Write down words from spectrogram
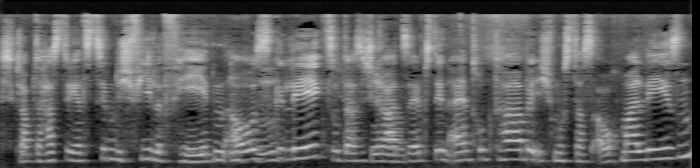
Ich glaube, da hast du jetzt ziemlich viele Fäden ausgelegt, sodass ich Mhm. Ja. gerade selbst den Eindruck habe, ich muss das auch mal lesen.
